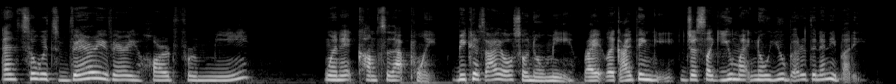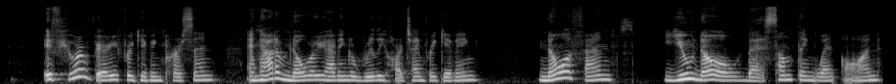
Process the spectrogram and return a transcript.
And so it's very very hard for me when it comes to that point because I also know me, right? Like I think just like you might know you better than anybody. If you're a very forgiving person and out of nowhere you're having a really hard time forgiving, no offense, you know that something went on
